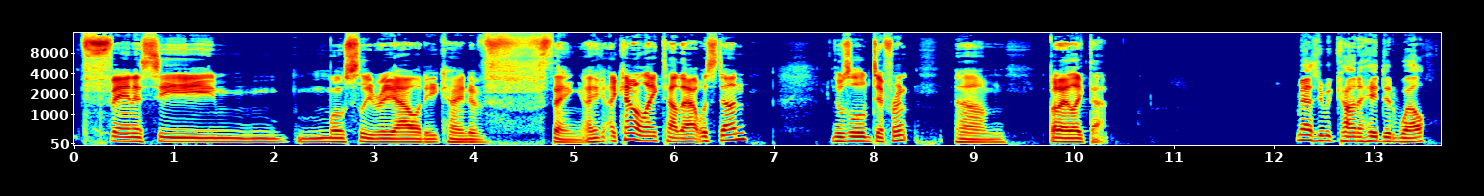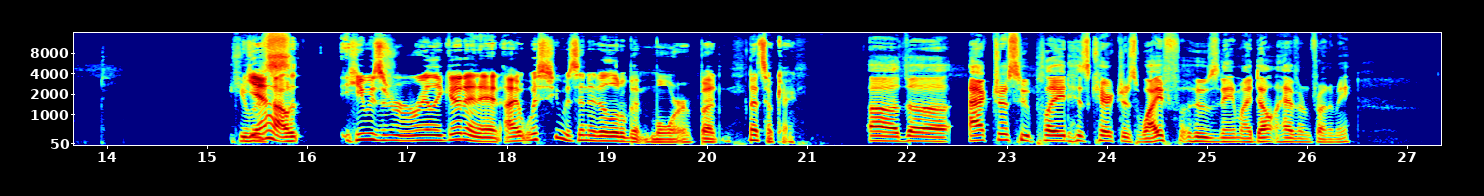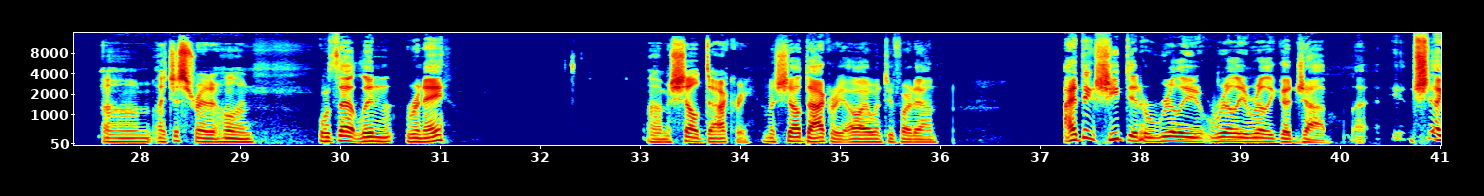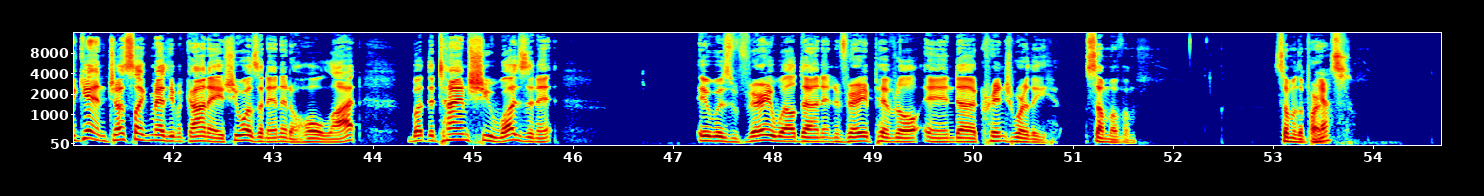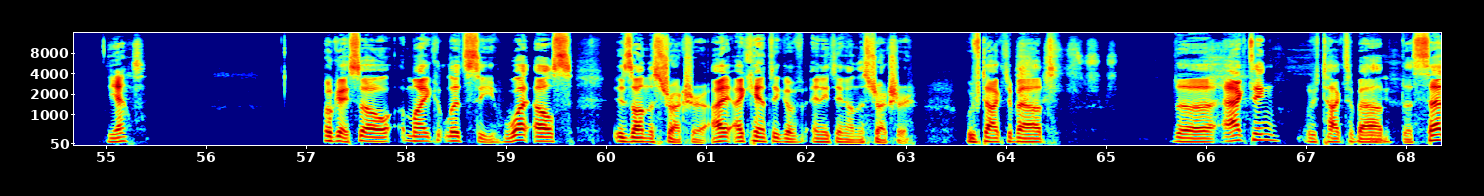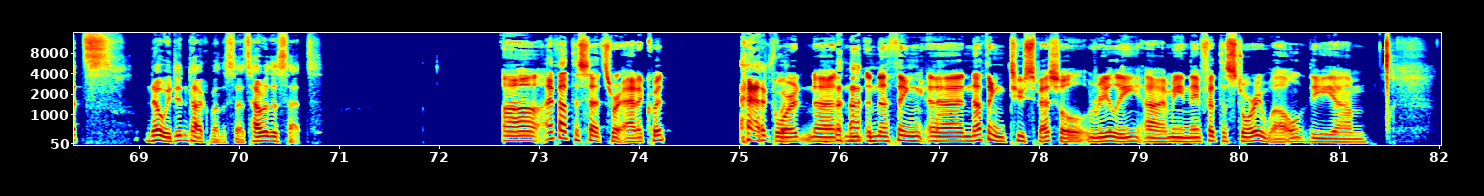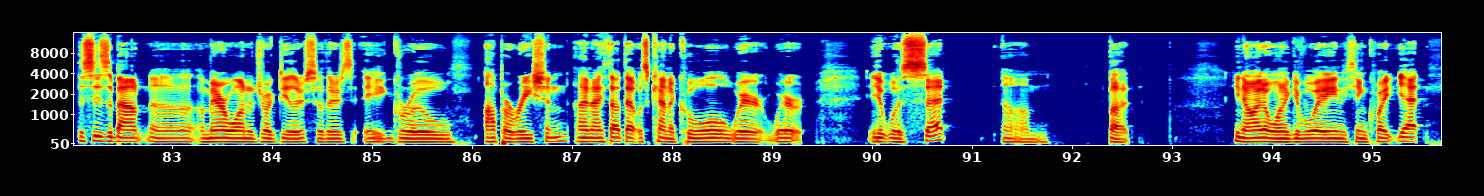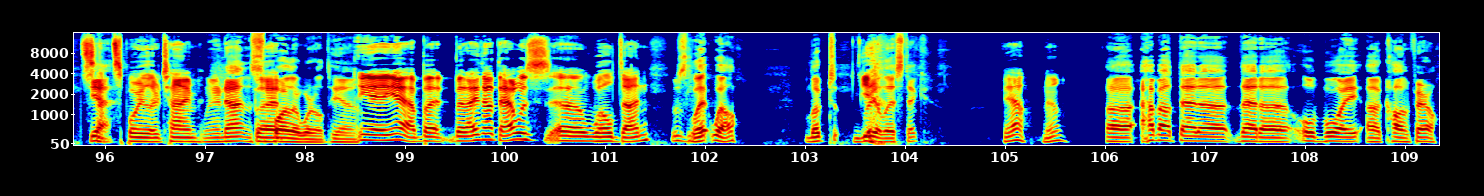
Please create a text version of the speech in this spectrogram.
fantasy mostly reality kind of thing. I, I kind of liked how that was done. It was a little different. Um but I like that. Matthew McConaughey did well. He yeah, was, was- he was really good in it. I wish he was in it a little bit more, but that's okay. Uh, the actress who played his character's wife, whose name I don't have in front of me. Um, I just read it. Hold on. Was that Lyne Renee? Uh, Michelle Dockery. Michelle Dockery. Oh, I went too far down. I think she did a really, really, really good job. Uh, she, again, just like Matthew McConaughey, she wasn't in it a whole lot, but the time she was in it, it was very well done and very pivotal and uh, cringeworthy. Some of them, some of the parts. Yes. Okay, so Mike, let's see what else is on the structure. I I can't think of anything on the structure. We've talked about the acting. We've talked about the sets. No, we didn't talk about the sets. How are the sets? Uh, I thought the sets were adequate Adequate. for it. Uh, n- nothing, uh, nothing too special, really. Uh, I mean, they fit the story well. The um, this is about uh, a marijuana drug dealer, so there's a grow operation, and I thought that was kind of cool where where it was set. Um, but you know, I don't want to give away anything quite yet. It's Yeah. not spoiler time. We're not in But- spoiler world. Yeah, Yeah, yeah, but but I thought that was uh, well done. It was lit well. Looked Yeah. realistic. Yeah, no, Uh, how about that? Uh, that uh, old boy uh, Colin Farrell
